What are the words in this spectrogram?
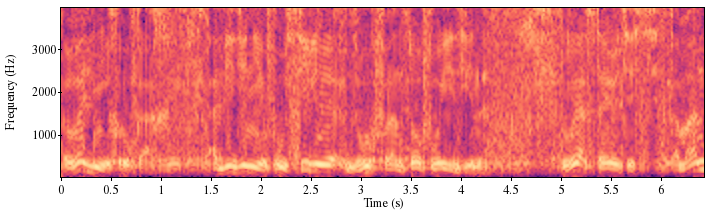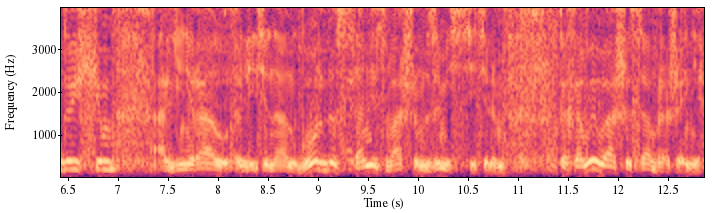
в одних руках, объединив усилия двух фронтов воедино. Вы остаетесь командующим, а генерал-лейтенант Гордов станет вашим заместителем. Каковы ваши соображения?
